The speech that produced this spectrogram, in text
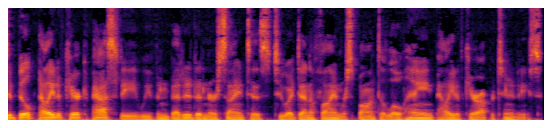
To build palliative care capacity, we've embedded a nurse scientist to identify and respond to low hanging palliative care opportunities.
